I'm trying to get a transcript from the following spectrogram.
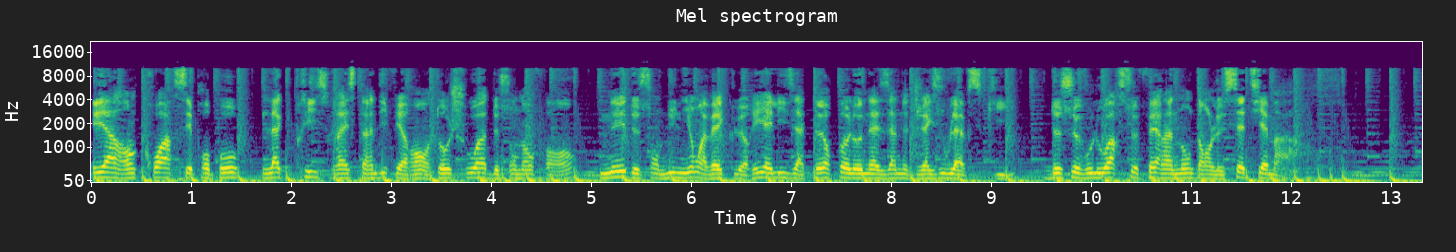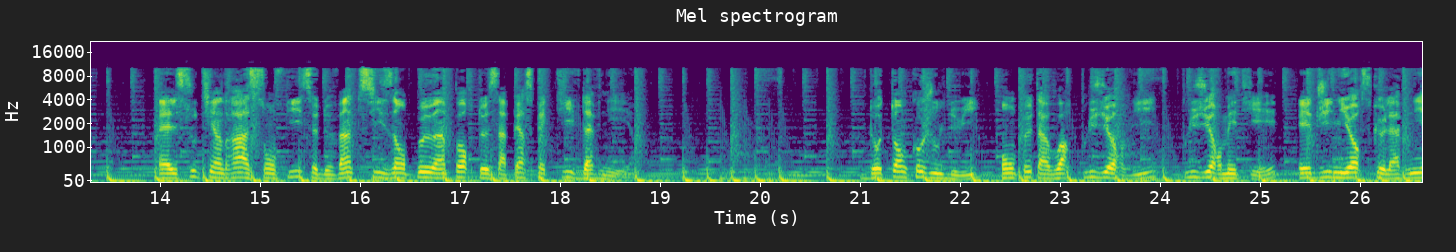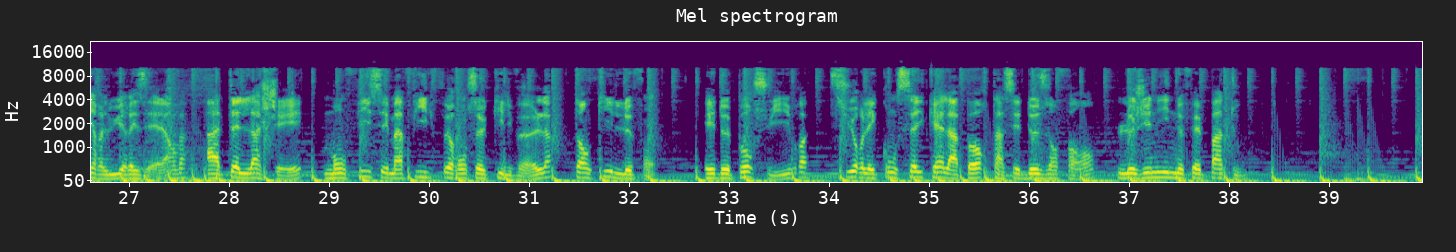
Et à en croire ses propos, l'actrice reste indifférente au choix de son enfant, né de son union avec le réalisateur polonais Andrzej Zulawski, de se vouloir se faire un nom dans le 7e art. Elle soutiendra son fils de 26 ans peu importe sa perspective d'avenir. D'autant qu'aujourd'hui, on peut avoir plusieurs vies, plusieurs métiers, et j'ignore ce que l'avenir lui réserve, a-t-elle lâché, mon fils et ma fille feront ce qu'ils veulent, tant qu'ils le font. Et de poursuivre, sur les conseils qu'elle apporte à ses deux enfants, le génie ne fait pas tout.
